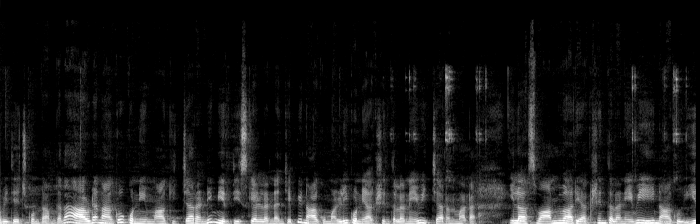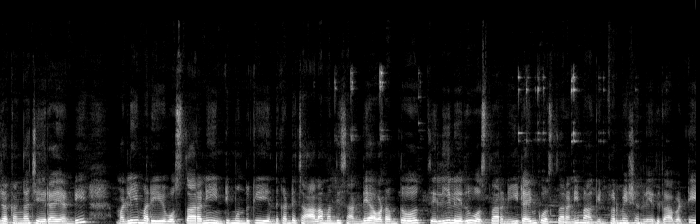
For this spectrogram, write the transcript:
అవి తెచ్చుకుంటాం కదా ఆవిడ నాకు కొన్ని మాకు ఇచ్చారండి మీరు తీసుకెళ్ళండి అని చెప్పి నాకు మళ్ళీ కొన్ని అక్షింతలు అనేవి ఇచ్చారనమాట ఇలా స్వామివారి అక్షింతలు అనేవి నాకు ఈ రకంగా చేరాయండి. మళ్ళీ మరి వస్తారని ఇంటి ముందుకి ఎందుకంటే చాలామంది సండే అవడంతో తెలియలేదు వస్తారని ఈ టైంకి వస్తారని మాకు ఇన్ఫర్మేషన్ లేదు కాబట్టి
